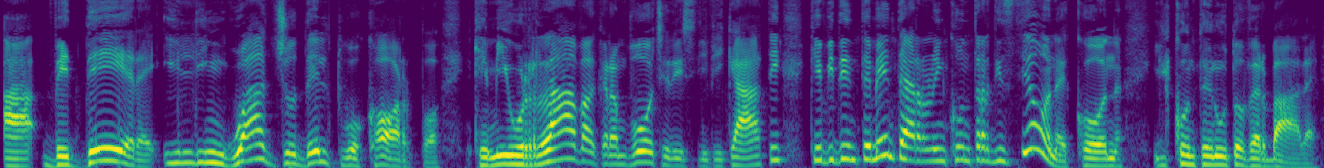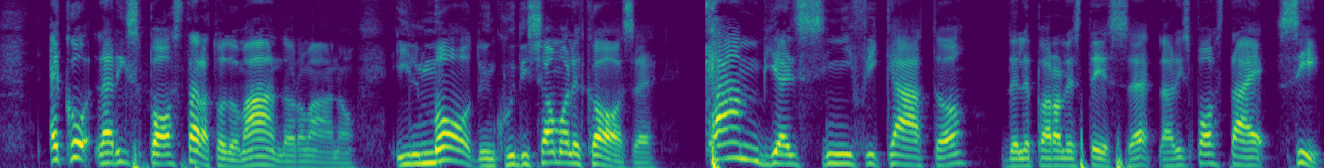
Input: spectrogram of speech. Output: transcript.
a vedere il linguaggio del tuo corpo che mi urlava a gran voce dei significati che evidentemente erano in contraddizione con il contenuto verbale. Ecco la risposta alla tua domanda, Romano. Il modo in cui diciamo le cose cambia il significato? Delle parole stesse? La risposta è sì.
